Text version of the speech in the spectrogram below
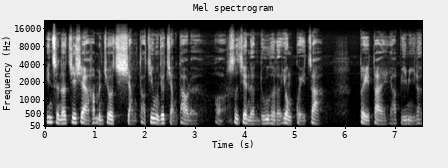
因此呢，接下来他们就想到经文就讲到了哦，事件人如何的用诡诈对待亚比米勒。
